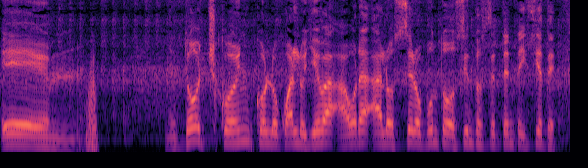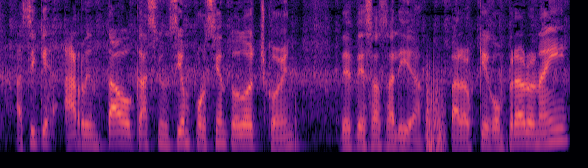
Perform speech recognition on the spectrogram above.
eh, Dogecoin, con lo cual lo lleva ahora a los 0.277. Así que ha rentado casi un 100% Dogecoin desde esa salida. Para los que compraron ahí,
